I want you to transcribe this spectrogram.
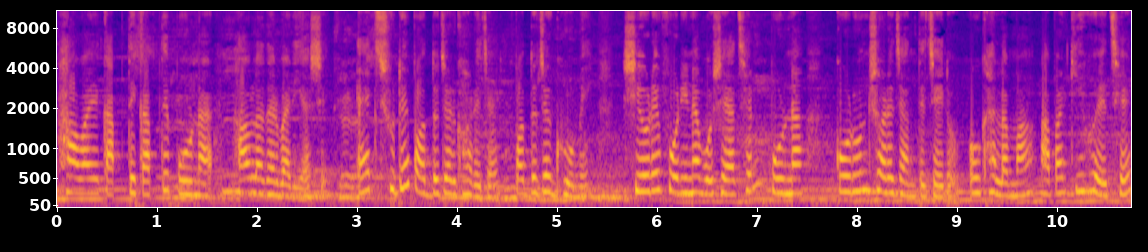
হাওয়ায় কাঁপতে কাঁপতে পূর্ণা হাওলাদার বাড়ি আসে। এক ছুটে পদ্মজার ঘরে যায়। পদ্মজা ঘুমে। শিওরে ফরিনা বসে আছেন। পূর্ণা করুণ স্বরে জানতে চাইল, ও খালাম্মা, আবার কি হয়েছে?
